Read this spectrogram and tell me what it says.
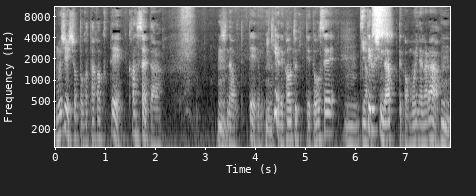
無印ちょっとが高くて完成されたらうん。品を売ってて、でもうん。IKEA で買う時ってどうせうん。捨てるしなってか思いながら、うん。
